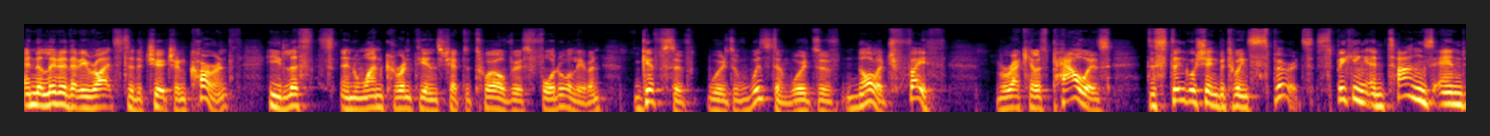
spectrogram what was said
In the letter that he writes to the church in Corinth, he lists in 1 Corinthians chapter 12 verse 4 to 11 gifts of words of wisdom, words of knowledge, faith, miraculous powers, distinguishing between spirits, speaking in tongues and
